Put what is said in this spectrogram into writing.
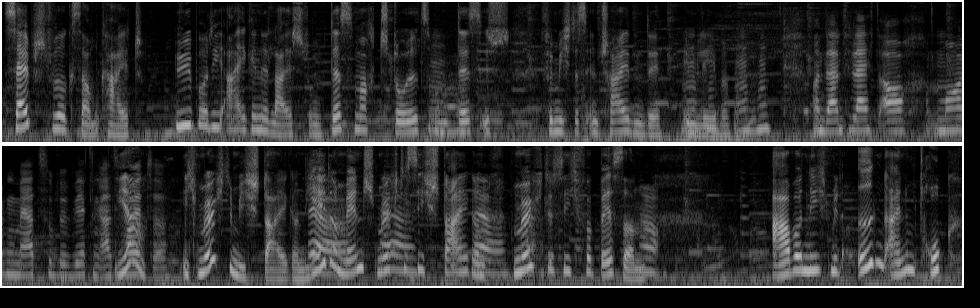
Selbstwirksamkeit über die eigene Leistung. Das macht stolz mhm. und das ist für mich das Entscheidende im mhm. Leben. Mhm. Und dann vielleicht auch morgen mehr zu bewirken als ja, heute. Ich möchte mich steigern. Ja. Jeder Mensch möchte ja. sich steigern, möchte sich verbessern. Aber nicht mit irgendeinem Druck.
